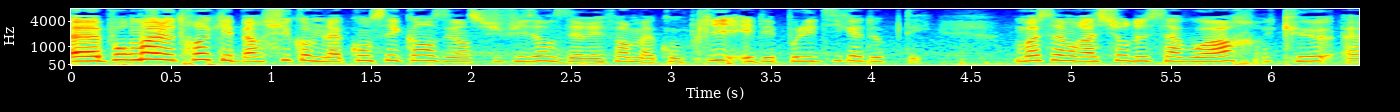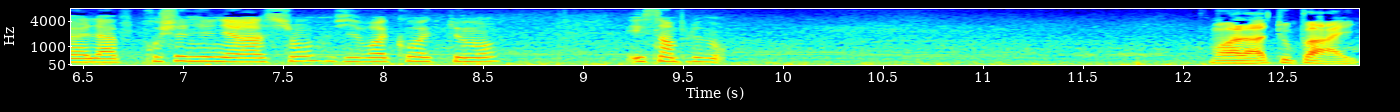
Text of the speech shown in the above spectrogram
euh, pour moi le troc est perçu comme la conséquence des insuffisances des réformes accomplies et des politiques adoptées. Moi ça me rassure de savoir que euh, la prochaine génération vivra correctement et simplement. Voilà, tout pareil.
